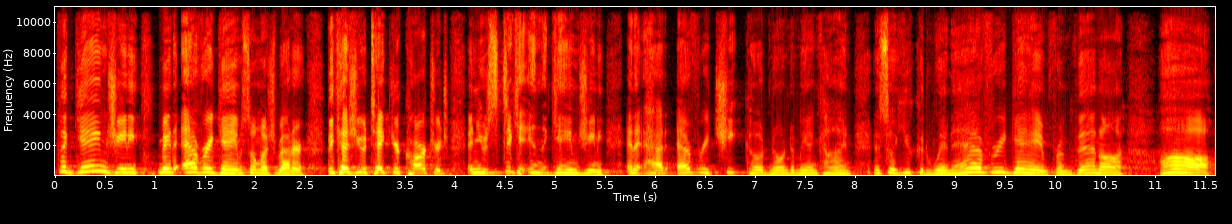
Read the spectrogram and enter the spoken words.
The Game Genie made every game so much better because you would take your cartridge and you'd stick it in the Game Genie and it had every cheat code known to mankind. And so you could win every game from then on. Oh,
